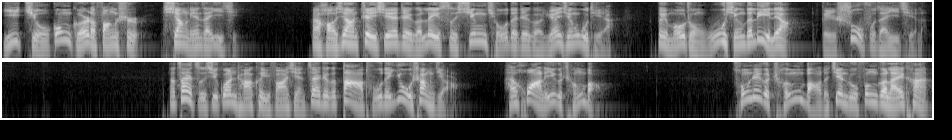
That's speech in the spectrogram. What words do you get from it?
以九宫格的方式相连在一起，哎，好像这些这个类似星球的这个圆形物体啊。被某种无形的力量给束缚在一起了。那再仔细观察，可以发现，在这个大图的右上角，还画了一个城堡。从这个城堡的建筑风格来看，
